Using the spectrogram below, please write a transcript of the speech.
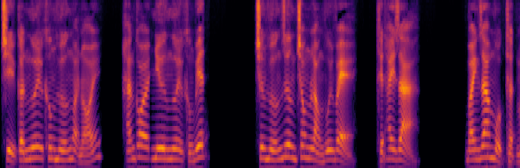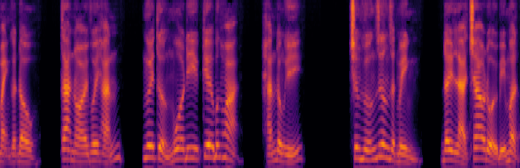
Chỉ cần ngươi không hướng ngoại nói, hắn coi như ngươi không biết. Trương hướng dương trong lòng vui vẻ, thiệt hay giả. Bành ra một thật mạnh gật đầu, ta nói với hắn, ngươi tưởng mua đi kia bức họa, hắn đồng ý. Trương hướng dương giật mình, đây là trao đổi bí mật.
